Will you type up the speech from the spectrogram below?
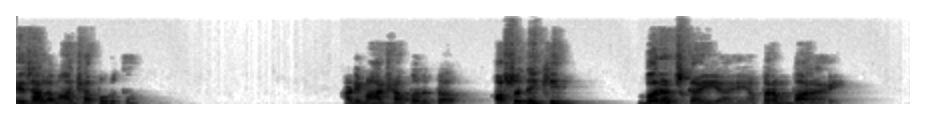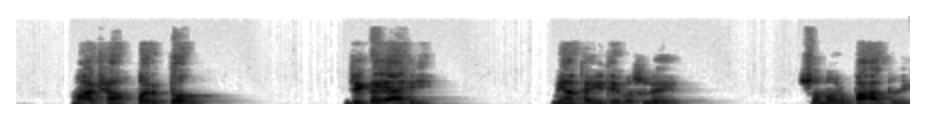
हे झालं माझ्यापुरतं. आणि माझ्यापर्यंत असं देखील बरंच काही आहे अपरंपार आहे. माझ्या परत जे काही आहे मी आता इथे बसलोय समोर पाहतोय.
